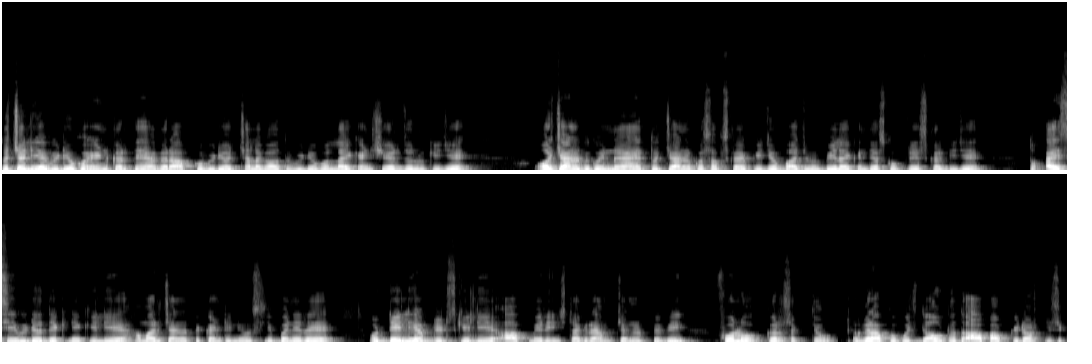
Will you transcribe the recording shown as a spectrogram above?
तो चलिए वीडियो को एंड करते हैं। अगर आपको वीडियो अच्छा लगा हो तो वीडियो को लाइक एंड शेयर ज़रूर कीजिए। और चैनल पे कोई नया है तो चैनल को सब्सक्राइब कीजिए और बाजू में बेल आइकन दिया उसको प्रेस कर दीजिए। तो ऐसी वीडियो देखने के लिए हमारे चैनल पे कंटिन्यूसली बने रहे और डेली अपडेट्स के लिए आप मेरे इंस्टाग्राम चैनल पे भी फॉलो कर सकते हो। अगर आपको कुछ डाउट हो तो आप आपके डाउट नीचे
